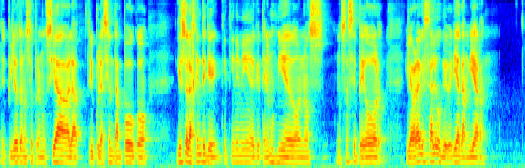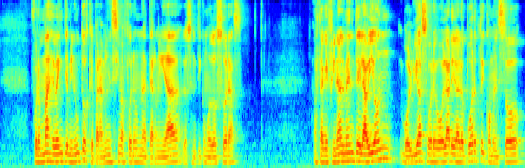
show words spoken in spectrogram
el piloto no se pronunciaba, la tripulación tampoco, y eso la gente que, tiene miedo, que tenemos miedo, nos, nos hace peor, y la verdad que es algo que debería cambiar. Fueron más de 20 minutos que para mí encima fueron una eternidad, lo sentí como dos horas, hasta que finalmente el avión volvió a sobrevolar el aeropuerto y comenzó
